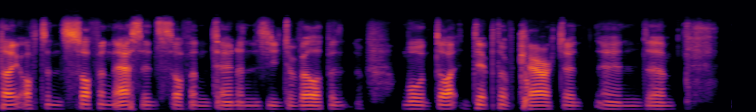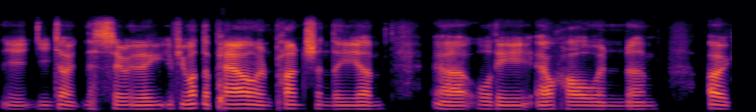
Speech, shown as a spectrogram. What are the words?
they often soften acids, soften tannins. You develop a more di- depth of character, and um, you, you, don't necessarily, if you want the power and punch and the um, uh, or the alcohol and um, oak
